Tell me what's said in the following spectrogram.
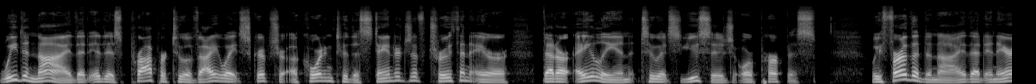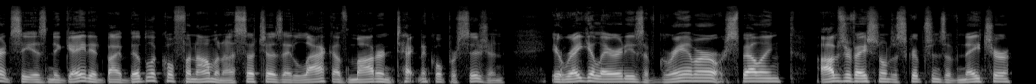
We deny that it is proper to evaluate Scripture according to the standards of truth and error that are alien to its usage or purpose. We further deny that inerrancy is negated by biblical phenomena such as a lack of modern technical precision, irregularities of grammar or spelling, observational descriptions of nature,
